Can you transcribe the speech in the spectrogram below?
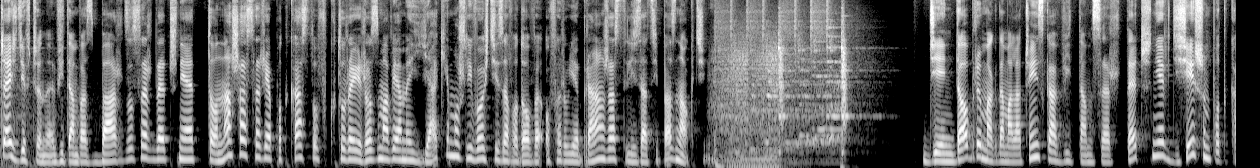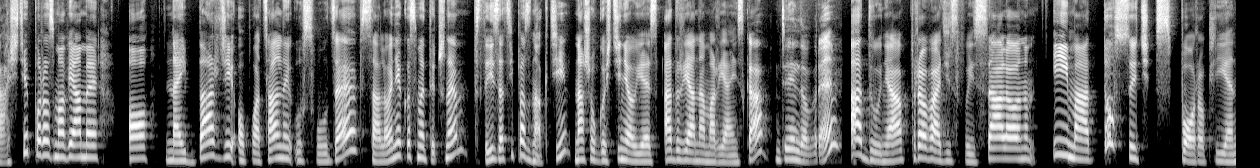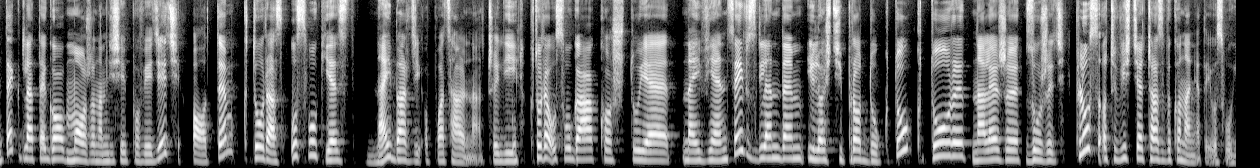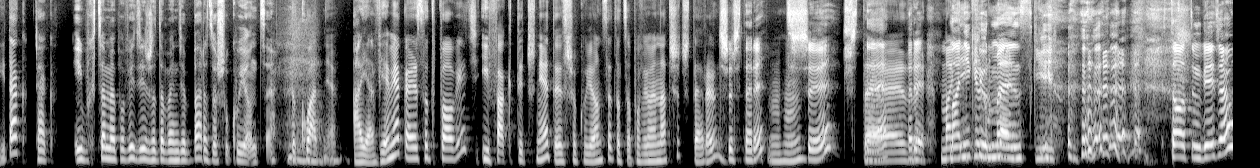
Cześć dziewczyny, witam Was bardzo serdecznie. To nasza seria podcastów, w której rozmawiamy, jakie możliwości zawodowe oferuje branża stylizacji paznokci. Dzień dobry, Magda Malaczyńska, witam serdecznie. W dzisiejszym podcaście porozmawiamy o najbardziej opłacalnej usłudze w salonie kosmetycznym w stylizacji paznokci. Naszą gościnią jest Adriana Mariańska. Dzień dobry. A Dunia prowadzi swój salon i ma dosyć sporo klientek, dlatego może nam dzisiaj powiedzieć o tym, która z usług jest najbardziej opłacalna, czyli która usługa kosztuje najwięcej względem ilości produktu, który należy zużyć, plus oczywiście czas wykonania tej usługi, tak? Tak. I chcemy powiedzieć, że to będzie bardzo szokujące. Dokładnie. A ja wiem, jaka jest odpowiedź i faktycznie to jest szokujące. To co, powiemy na 3-4? 3-4? Mhm. 3, 4. Manikur męski. Kto o tym wiedział?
